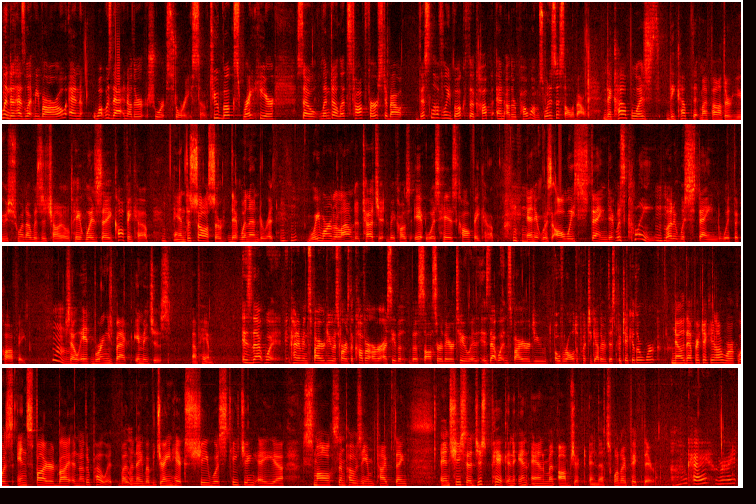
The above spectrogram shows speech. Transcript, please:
Linda has let me borrow. And what was that and other short stories? So two books right here. So Linda, let's talk first about this lovely book, The Cup and Other Poems. What is this all about? The cup was the cup that my father used when I was a child. It was a coffee cup mm-hmm. and the saucer that went under it. Mm-hmm. We weren't allowed to touch it because it was his coffee cup. Mm-hmm. and it was always stained. It was clean, but it was stained with the coffee. Hmm. So it brings back images of him. Is that what kind of inspired you as far as the cover art? I see the, the saucer there too. I- Is that what inspired you overall to put together this particular work? No, that particular work was inspired by another poet by the name of Jane Hicks. She was teaching a uh, small symposium type thing, and she said, just pick an inanimate object, and that's what I picked there. Okay, all right.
